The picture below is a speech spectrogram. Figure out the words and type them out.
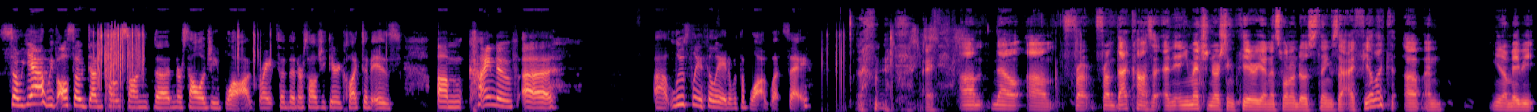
so yeah, we've also done posts on the Nursology blog, right? So the Nursology Theory Collective is um, kind of uh, uh, loosely affiliated with the blog, let's say. right. um, now, um, from from that concept, and, and, you mentioned nursing theory, and it's one of those things that I feel like, uh, and you know, maybe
